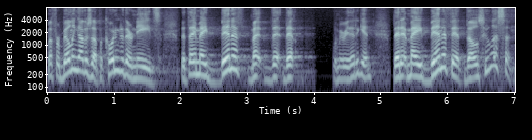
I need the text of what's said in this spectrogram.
But for building others up according to their needs, that they may benefit, that, that, let me read that again, that it may benefit those who listen.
